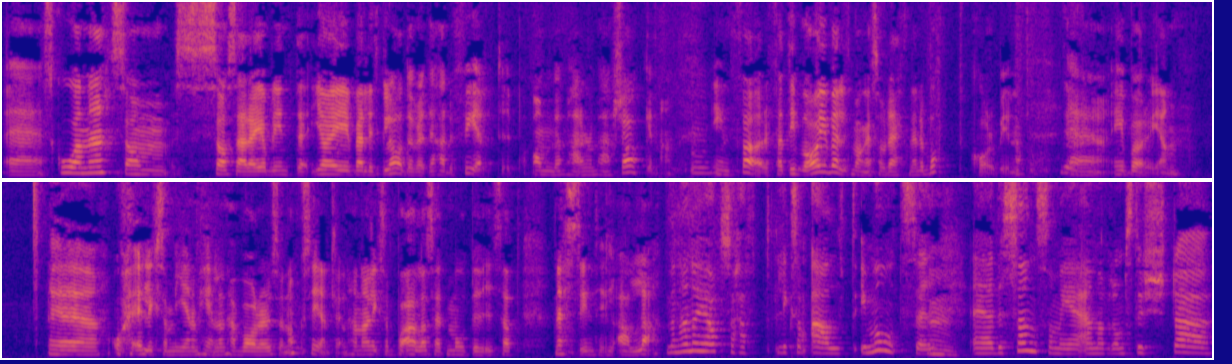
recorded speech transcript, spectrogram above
eh, Skåne som sa så här, jag, blir inte, jag är väldigt glad över att jag hade fel typ om de här, de här sakerna Mm. inför. För att det var ju väldigt många som räknade bort Corbyn eh, i början. Eh, och är liksom genom hela den här valrörelsen också egentligen. Han har liksom på alla sätt motbevisat nästintill alla. Men han har ju också haft liksom allt emot sig. Mm. Eh, The Sun som är en av de största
